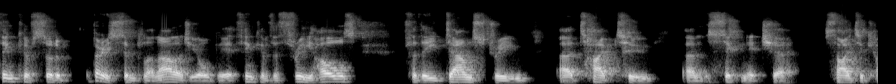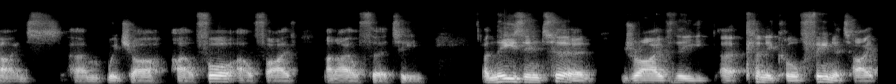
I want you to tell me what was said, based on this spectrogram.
think of sort of a very simple analogy, albeit think of the three holes for the downstream uh, type 2 um, signature cytokines, um, which are IL 4, IL 5, and IL 13. And these in turn drive the uh, clinical phenotype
